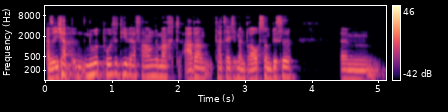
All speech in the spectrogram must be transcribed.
Also ich habe nur positive Erfahrungen gemacht, aber tatsächlich, man braucht so ein bisschen ähm,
